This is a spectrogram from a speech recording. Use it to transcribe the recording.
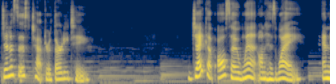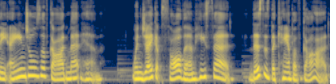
Genesis chapter 32. Jacob also went on his way, and the angels of God met him. When Jacob saw them, he said, This is the camp of God.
